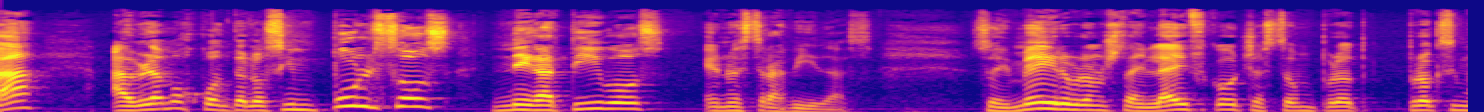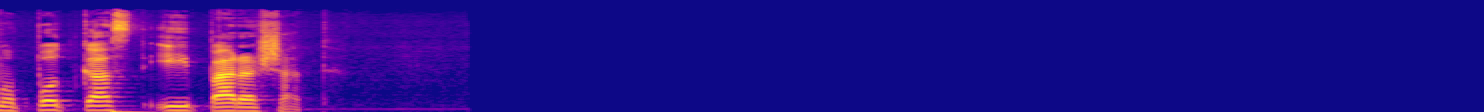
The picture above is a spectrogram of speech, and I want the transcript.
Hablamos contra los impulsos negativos en nuestras vidas. Soy Meir Bronstein, Life Coach. Hasta un próximo podcast y para chat.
